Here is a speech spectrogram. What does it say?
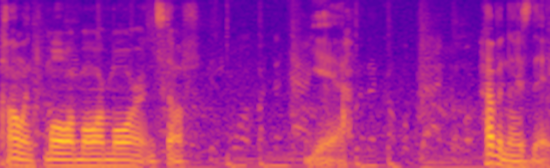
comment more, more, more and stuff. Yeah. Have a nice day.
